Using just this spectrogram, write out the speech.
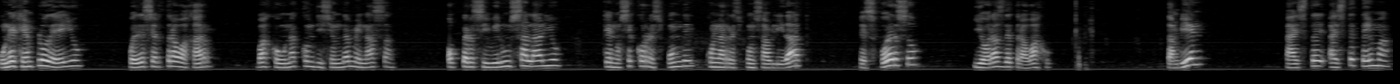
Un ejemplo de ello puede ser trabajar bajo una condición de amenaza o percibir un salario que no se corresponde con la responsabilidad, esfuerzo y horas de trabajo. También a este, a este tema,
